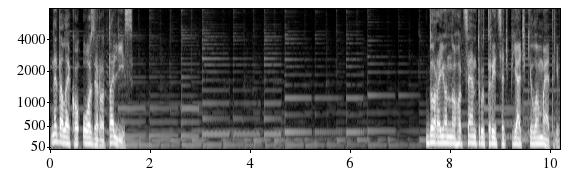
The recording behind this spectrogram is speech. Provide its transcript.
Недалеко озеро та ліс. До районного центру 35 кілометрів.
